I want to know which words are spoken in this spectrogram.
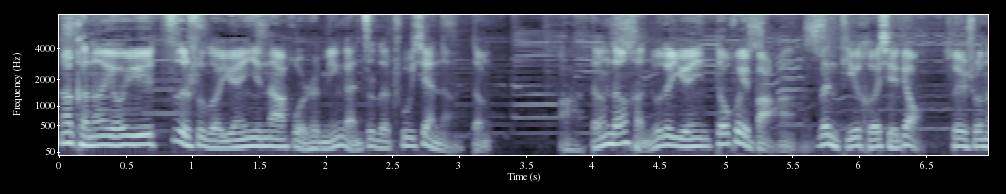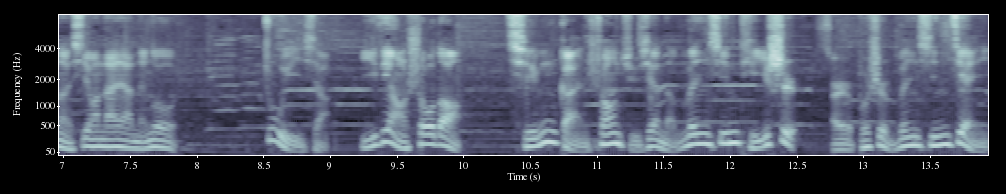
那可能由于字数的原因呢，或者是敏感字的出现呢等。啊，等等很多的原因都会把问题和谐掉，所以说呢，希望大家能够注意一下，一定要收到情感双曲线的温馨提示，而不是温馨建议。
